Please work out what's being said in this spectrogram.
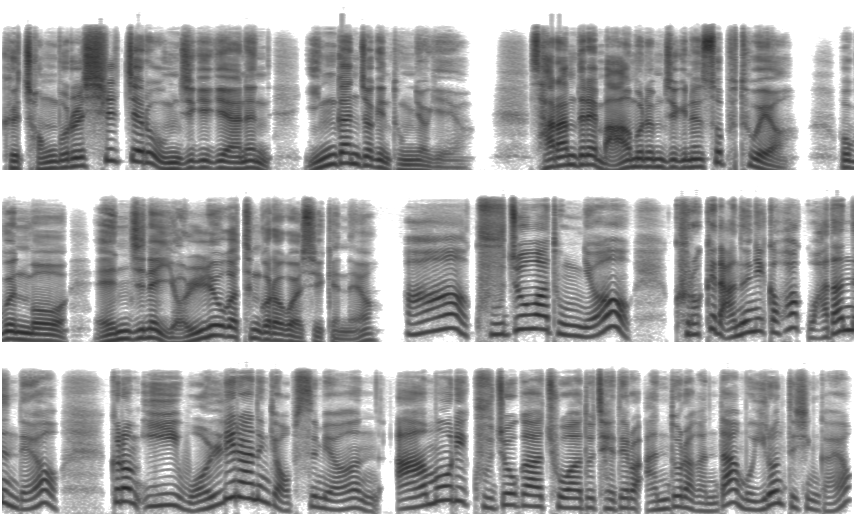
그 정부를 실제로 움직이게 하는 인간적인 동력이에요. 사람들의 마음을 움직이는 소프트웨어 혹은 뭐 엔진의 연료 같은 거라고 할 수 있겠네요. 아, 구조와 동력. 그렇게 나누니까 확 와닿는데요. 그럼 이 원리라는 게 없으면 아무리 구조가 좋아도 제대로 안 돌아간다? 뭐 이런 뜻인가요?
